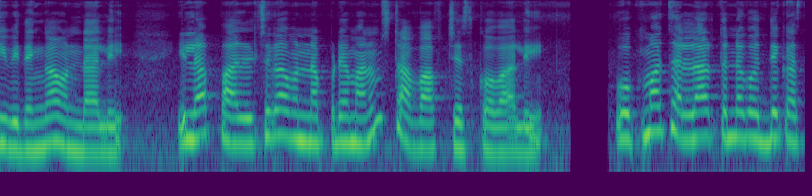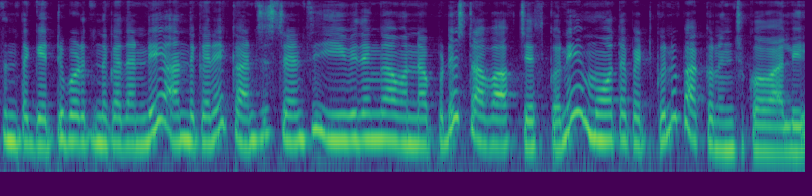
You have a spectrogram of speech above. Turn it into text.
ఈ విధంగా ఉండాలి. ఇలా పల్చగా ఉన్నప్పుడే మనం స్టవ్ ఆఫ్ చేసుకోవాలి. ఉప్మా చల్లారుతున్న కొద్దీ కాస్తంత గట్టి పడుతుంది కదండి. అందుకని కన్సిస్టెన్సీ ఈ విధంగా ఉన్నప్పుడే స్టవ్ ఆఫ్ చేసుకొని మూత పెట్టుకుని పక్కనుంచుకోవాలి.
